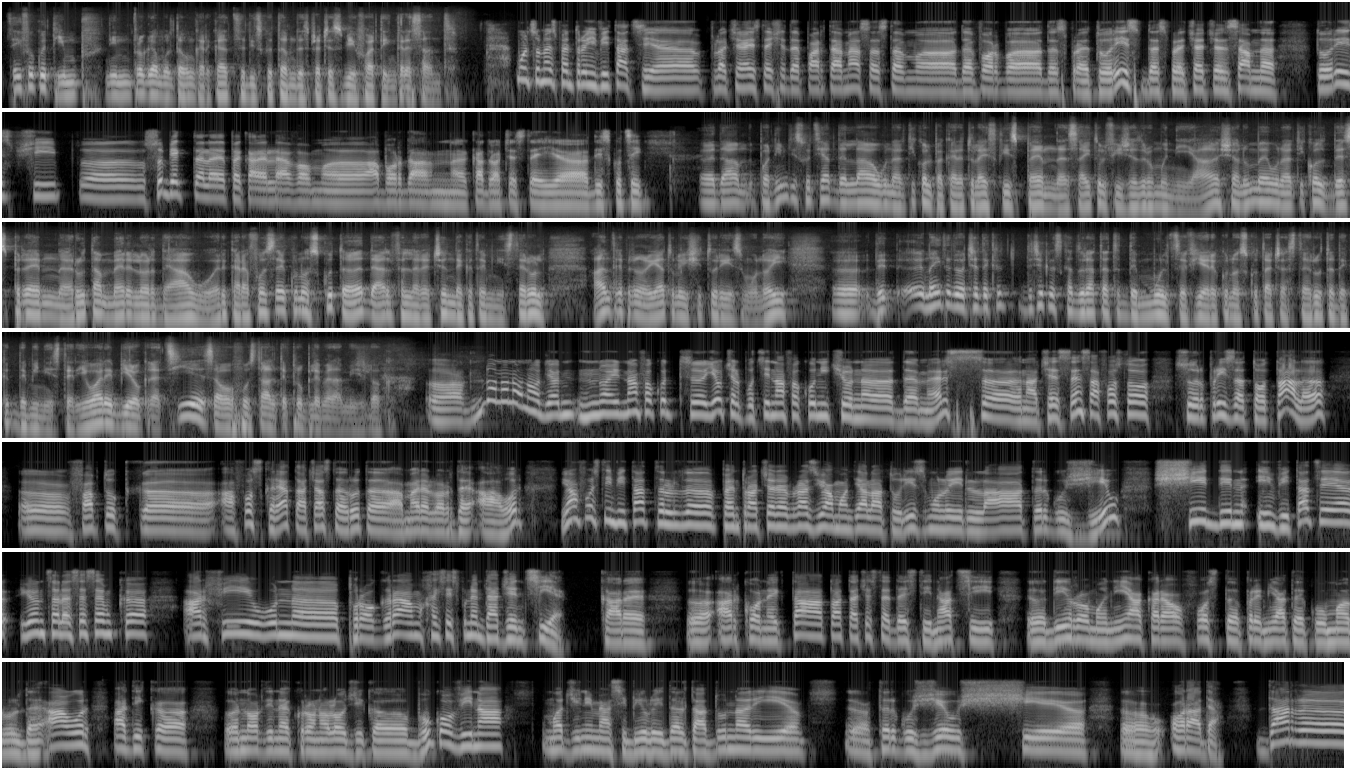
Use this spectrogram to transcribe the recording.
ți-ai făcut timp din programul tău încărcat să discutăm despre acest subiect foarte interesant. Mulțumesc pentru invitație. Plăcerea este și de partea mea să stăm uh, de vorbă despre turism, despre ceea ce înseamnă turism și uh, subiectele pe care le vom uh, aborda în cadrul acestei uh, discuții. Uh, da, pornim discuția de la un articol pe care tu l-ai scris pe uh, site-ul Fijet România și anume un articol despre uh, ruta merelor de aur care a fost recunoscută de altfel recent de către Ministerul Antreprenoriatului și Turismului. De, înainte de orice, de, de ce crezi că a durat atât de mult să fie recunoscută această rută de, de minister? E oare birocrație sau au fost alte probleme la mijloc? Uh, nu, nu, nu, nu. Eu, noi n-am făcut, eu cel puțin n-am făcut niciun uh, demers uh, în acest sens. A fost o surpriză totală uh, faptul că a fost creată această rută a merelor de aur. Eu am fost invitat uh, pentru a celebra Ziua Mondială a Turismului la Târgu Jiu și din invitație eu înțelesesem că ar fi un uh, program, hai să-i spunem, de agenție care uh, Uh, ar conecta toate aceste destinații uh, din România care au fost uh, premiate cu mărul de aur, adică în ordine cronologică Bucovina, mărginimea Sibiului, Delta Dunării, Târgu Jiu și Oradea. Dar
